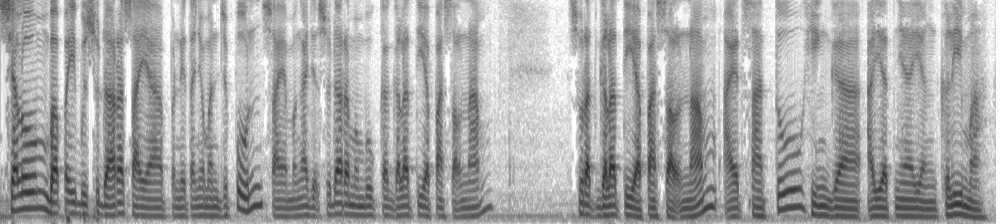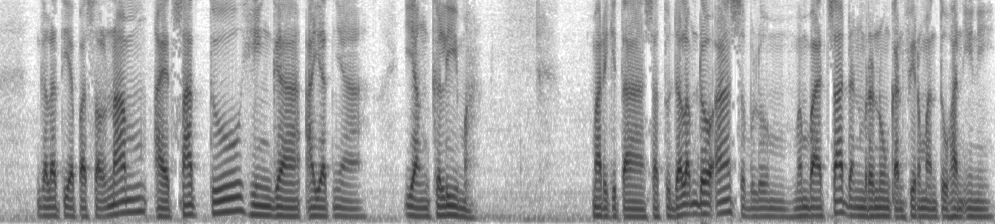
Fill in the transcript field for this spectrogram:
Shalom Bapak Ibu Saudara, saya Pendeta Nyoman Jepun. Saya mengajak saudara membuka Galatia pasal 6. Surat Galatia pasal 6 ayat 1 hingga ayatnya yang kelima. Galatia pasal 6 ayat 1 hingga ayatnya yang kelima. Mari kita satu dalam doa sebelum membaca dan merenungkan firman Tuhan ini.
